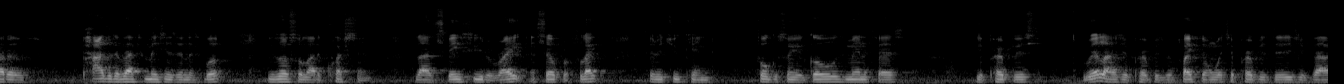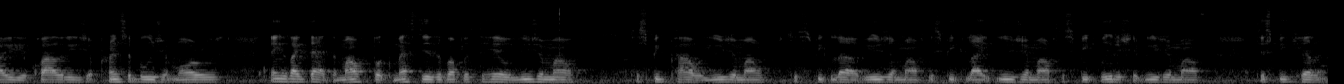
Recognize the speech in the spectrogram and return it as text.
lot of positive affirmations in this book. There's also a lot of questions, a lot of space for you to write and self-reflect, so that you can focus on your goals, manifest your purpose, realize your purpose, reflect on what your purpose is, your value, your qualities, your principles, your morals, things like that. The mouth book, messages of Uplift the Hill. Use your mouth to speak power. Use your mouth to speak love. Use your mouth to speak light. Use your mouth to speak leadership. Use your mouth to speak healing.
